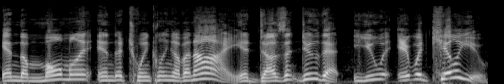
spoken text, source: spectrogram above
in the moment in the twinkling of an eye. It doesn't do that. You it would kill you.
